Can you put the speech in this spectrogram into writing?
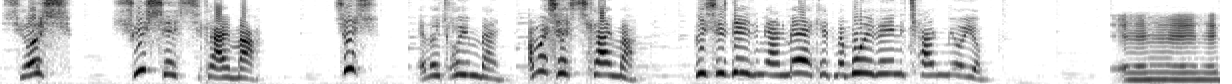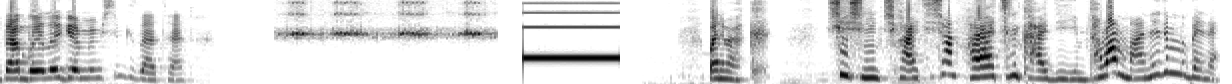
şuş şuş ses çıkarma. Şuş evet oyum ben ama ses çıkarma. Hırsız değilim yani merak etme bu eleğini çalmıyorum. Ee, ben boyaları görmemiştim ki zaten. Bana bak şişini çıkartırsan hayatını kaydedeyim tamam mı anladın mı beni?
